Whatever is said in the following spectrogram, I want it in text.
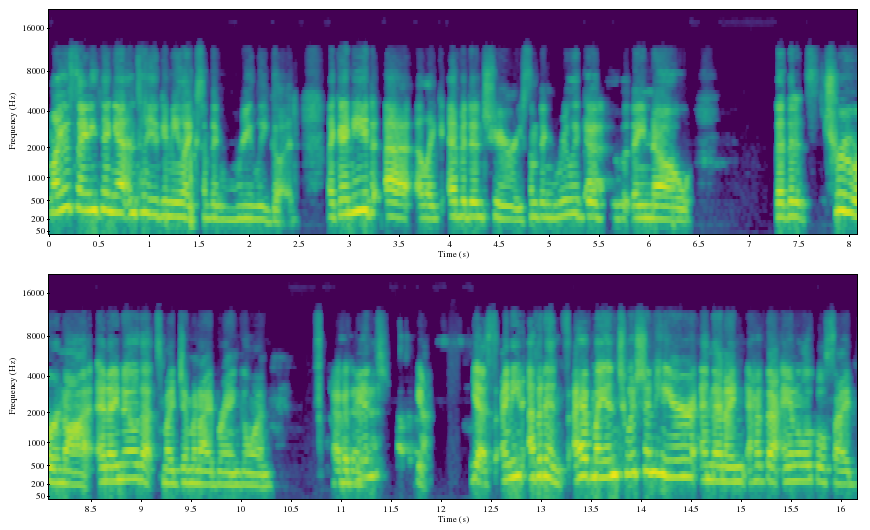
I'm not gonna say anything yet until you give me like something really good. Like I need a, a like evidentiary, something really good so that they know that, that it's true or not. And I know that's my Gemini brain going, evidence. "Evidence? Yeah. Yes, I need evidence. I have my intuition here and then I have that analytical side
